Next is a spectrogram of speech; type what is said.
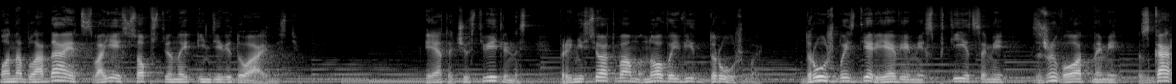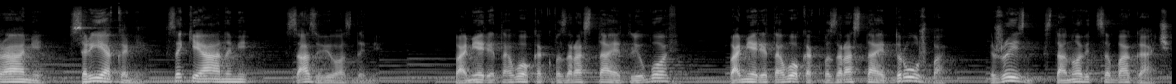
он обладает своей собственной индивидуальностью. И эта чувствительность принесет вам новый вид дружбы. дружбы с деревьями, с птицами, с животными, с горами, с реками, с океанами, со звездами. По мере того, как возрастает любовь, по мере того, как возрастает дружба, жизнь становится богаче.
